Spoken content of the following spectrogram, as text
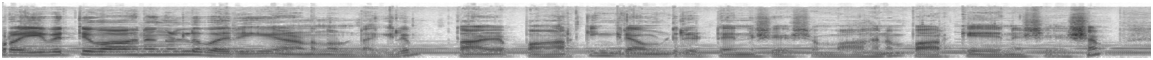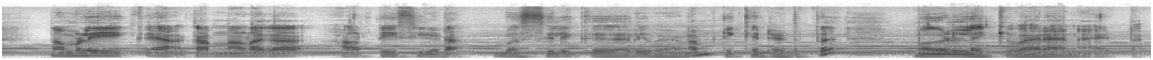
പ്രൈവറ്റ് വാഹനങ്ങളിൽ വരികയാണെന്നുണ്ടെങ്കിലും താഴെ പാർക്കിംഗ് ഗ്രൗണ്ടിൽ ഇട്ടതിന് ശേഷം വാഹനം പാർക്ക് ചെയ്തതിന് ശേഷം നമ്മൾ ഈ കർണാടക ആർ ടി സിയുടെ ബസ്സിൽ കയറി വേണം ടിക്കറ്റ് എടുത്ത് മുകളിലേക്ക് വരാനായിട്ട്.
